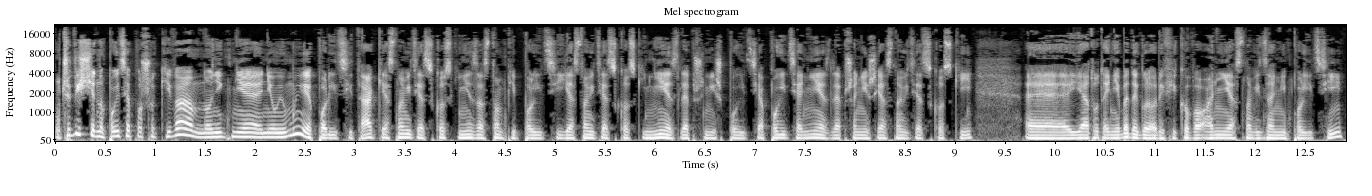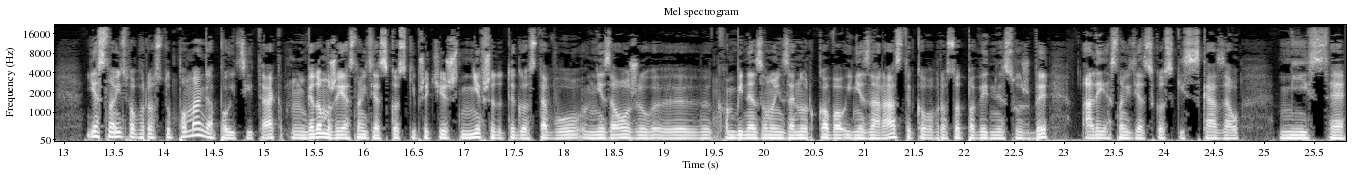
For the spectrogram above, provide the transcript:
Oczywiście, no policja poszukiwała, no nikt nie, nie ujmuje policji, tak? Jasnowic Jackowski nie zastąpi policji, Jasnowic Jackowski nie jest lepszy niż policja, policja nie jest lepsza niż Jasnowic Jackowski. E, ja tutaj nie będę gloryfikował ani Jasnowic, ani policji. Jasnowic po prostu pomaga policji, tak? Wiadomo, że Jasnowic Jackowski przecież nie wszedł do tego stawu, nie założył y, kombinezonu, nie zanurkował i nie znalazł, tylko po prostu odpowiednie służby, ale Jasnowic Jackowski skazał miejsce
